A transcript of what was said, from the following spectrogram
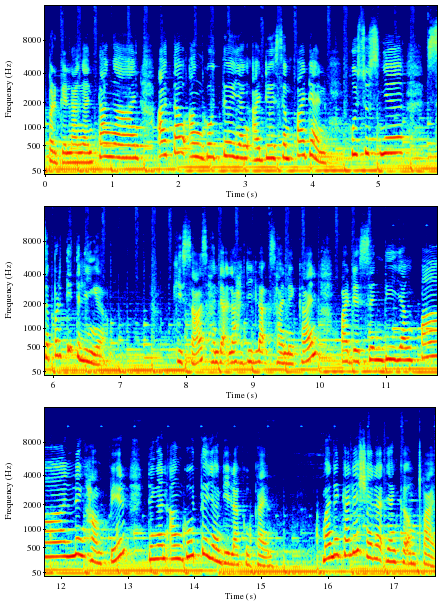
pergelangan tangan atau anggota yang ada sempadan khususnya seperti telinga. Kisas hendaklah dilaksanakan pada sendi yang paling hampir dengan anggota yang dilakukan. Manakala syarat yang keempat,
